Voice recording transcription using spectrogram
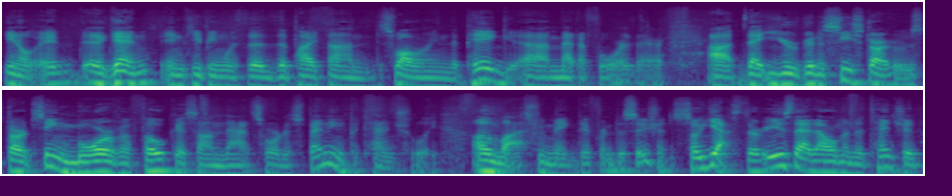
you know, it, again, in keeping with the, the python swallowing the pig uh, metaphor there, uh, that you're going to see start start seeing more of a focus on that sort of spending potentially, unless we make different decisions. So yes, there is that element of tension,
